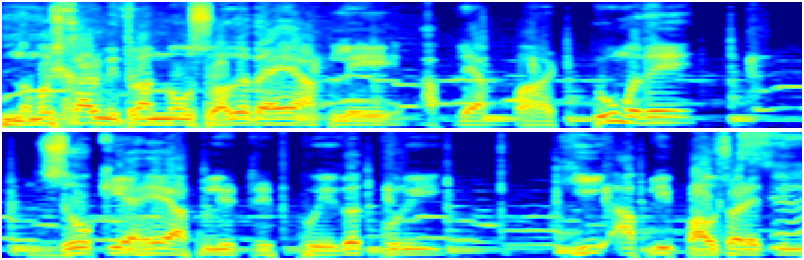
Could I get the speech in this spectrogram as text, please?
नमस्कार मित्रांनो स्वागत आहे आपले आपल्या पार्ट टू मध्ये. जो की आहे आपली ट्रिप टू इगतपुरी. ही आपली पावसाळ्यातील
